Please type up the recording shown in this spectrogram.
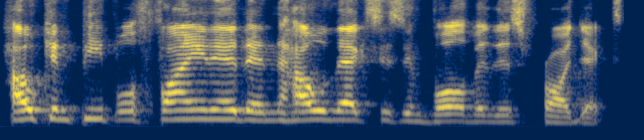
How can people find it and how Lex is involved in this project?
